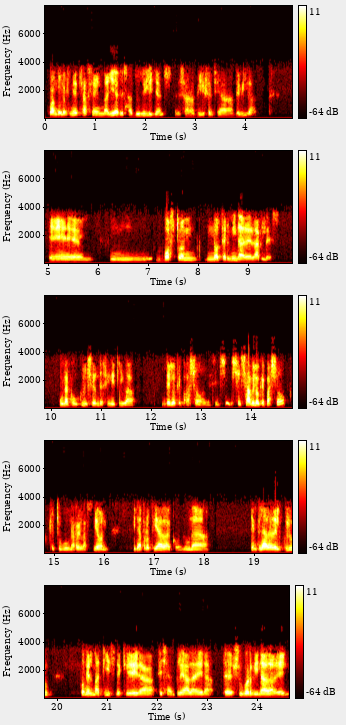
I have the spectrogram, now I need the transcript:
Cuando los Nets hacen ayer esa due diligence, esa diligencia debida, eh, Boston no termina de darles una conclusión definitiva de lo que pasó. Es decir, se sabe lo que pasó, que tuvo una relación inapropiada con una empleada del club, con el matiz de que era esa empleada era eh, subordinada de él,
